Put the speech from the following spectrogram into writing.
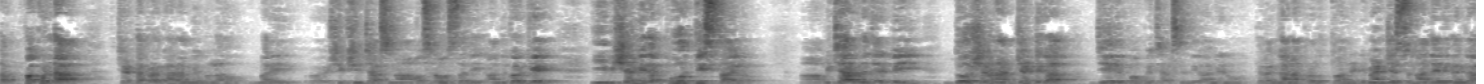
తప్పకుండా చట్ట ప్రకారం మిమ్మల్ని మరి శిక్షించాల్సిన అవసరం వస్తుంది. అందుకొరకే ఈ విషయం మీద పూర్తి స్థాయిలో విచారణ జరిపి దోషులను అర్జెంటుగా జైలు పంపించాల్సిందిగా నేను తెలంగాణ ప్రభుత్వాన్ని డిమాండ్ చేస్తున్నా. అదేవిధంగా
